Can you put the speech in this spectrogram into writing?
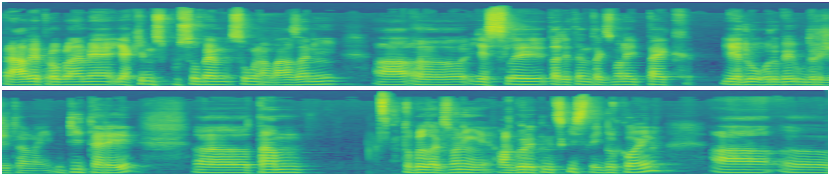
právě problém je, jakým způsobem jsou navázaný a eh, jestli tady ten takzvaný PEC je dlouhodobě udržitelný. U té eh, tam to byl takzvaný algoritmický stablecoin a uh,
